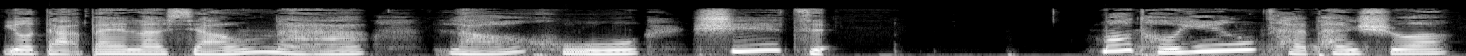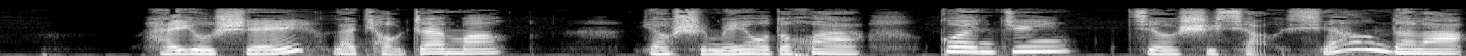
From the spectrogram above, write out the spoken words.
又打败了小马、老虎、狮子。猫头鹰裁判说：“还有谁来挑战吗？要是没有的话，冠军就是小象的啦。”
